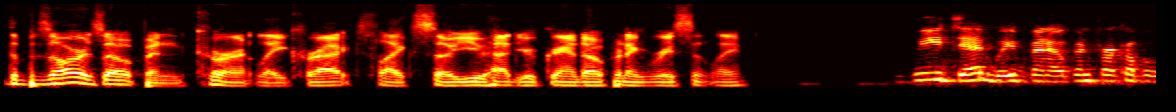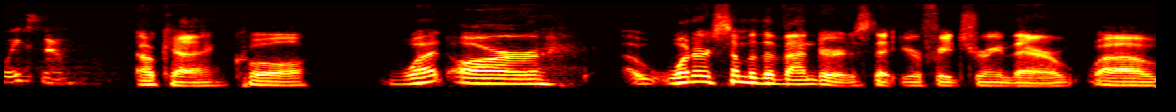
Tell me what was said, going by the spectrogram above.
The bazaar is open currently correct? Like so you had your grand opening recently? We did. We've been open for a couple weeks now Okay, cool. What are what are some of the vendors that you're featuring there, uh,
